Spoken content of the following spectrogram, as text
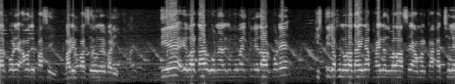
তারপরে আমাদের পাশেই, বাড়ির পাশে ওনার বাড়ি। দিয়ে এবারকার ওনারকে মোবাইল কিনে দেওয়ার পরে কিস্তি যখন ওরা দেয় না ফাইন্যান্সওয়ালা আসে, আমার কাকার ছেলে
